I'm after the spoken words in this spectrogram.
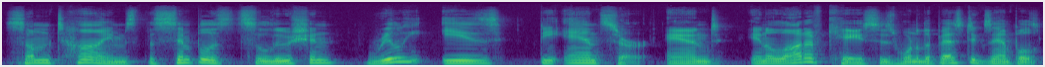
Sometimes the simplest solution really is the answer. And in a lot of cases, one of the best examples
